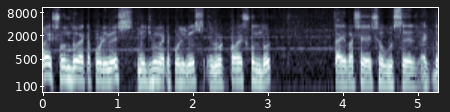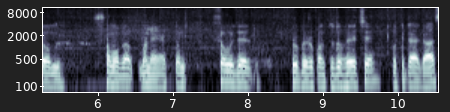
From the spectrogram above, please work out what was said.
অনেক সুন্দর একটা পরিবেশ, নিঝুম একটা পরিবেশ। রোডটা অনেক সুন্দর। চারিপাশে সবুজের একদম সম মানে একদম সবুজের রূপে রূপান্তরিত হয়েছে প্রতিটা গাছ।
